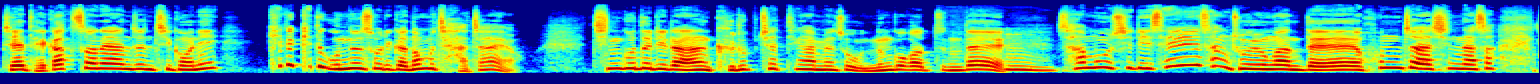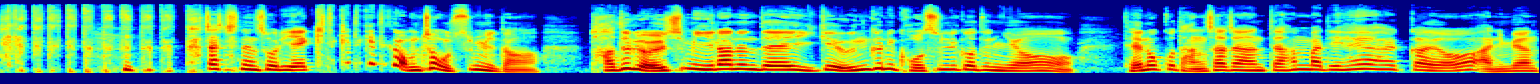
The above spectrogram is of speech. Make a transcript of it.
제 대각선에 앉은 직원이 키득키득 웃는 소리가 너무 잦아요. 친구들이랑 그룹 채팅하면서 웃는 것 같은데 음. 사무실이 세상 조용한데 혼자 신나서 탁탁탁탁탁탁탁 타자치는 소리에 키득키득키득 엄청 웃습니다. 다들 열심히 일하는데 이게 은근히 거슬리거든요. 대놓고 당사자한테 한마디 해야 할까요? 아니면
